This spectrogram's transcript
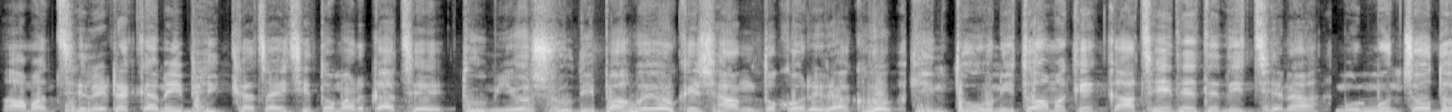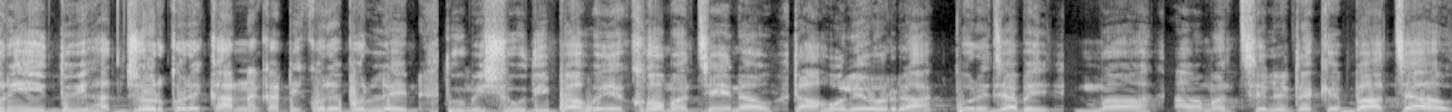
আমার ছেলেটাকে আমি ভিক্ষা চাইছি তোমার কাছে। তুমিও সুদীপা হয়ে ওকে শান্ত করে রাখো। কিন্তু উনি তো আমাকে কাছেই যেতে দিচ্ছে না। মুনমুন চৌধুরী দুই হাত জোর করে কান্নাকাটি করে বললেন, তুমি সুদীপা হয়ে ক্ষমা চেয়ে নাও, তাহলে ওর রাগ পড়ে যাবে। মা, আমার ছেলেটাকে বাঁচাও।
